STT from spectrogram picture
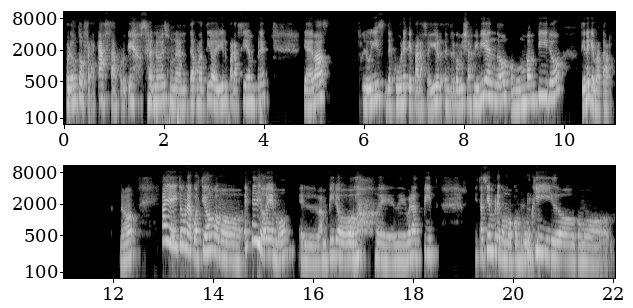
pronto fracasa, porque, o sea, no es una alternativa de vivir para siempre. Y además, Luis descubre que para seguir, entre comillas, viviendo como un vampiro, tiene que matar, ¿no? Hay ahí toda una cuestión como, es medio emo, el vampiro de, Brad Pitt, está siempre como compungido, como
